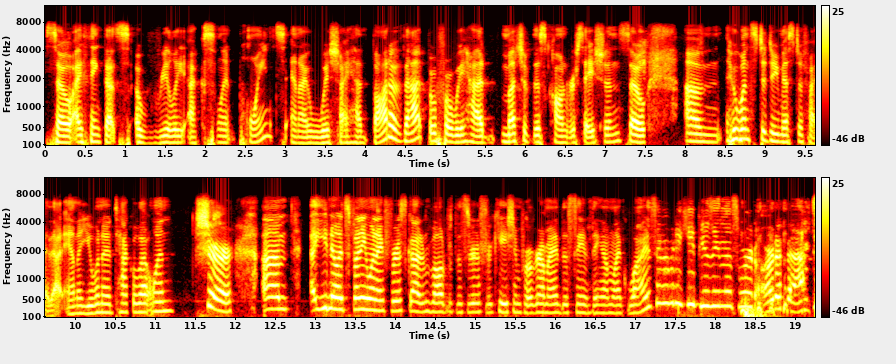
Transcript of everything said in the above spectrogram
So I think that's a really excellent point, and I wish I had thought of that before we had much of this conversation. So um, who wants to demystify that? Anna, you want to tackle that one? Sure. Um, uh, you know, it's funny when I first got involved with the certification program, I had the same thing. I'm like, why does everybody keep using this word artifact?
